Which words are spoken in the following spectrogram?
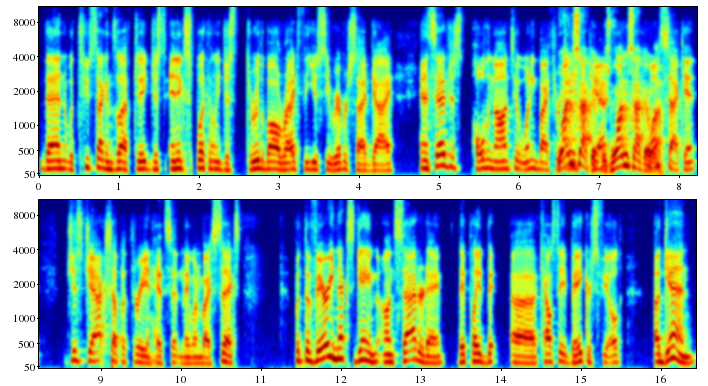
Then with two seconds left, they just inexplicably just threw the ball right to the UC Riverside guy. And instead of just holding on to it, winning by three, one second, jack, there's one second, one left. second, just jacks up a three and hits it, and they win by six. But the very next game on Saturday, they played uh, Cal State Bakersfield. Again,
